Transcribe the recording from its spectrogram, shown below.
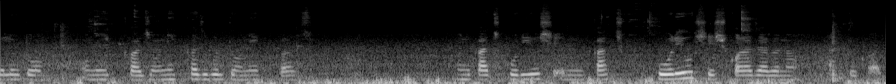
বিকেলবেলা ওটা অনেক কাজ অনেক কাজ বলতে অনেক কাজ। মানে কাজ করেও কাজ করেও শেষ করা যাবে না এত কাজ।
